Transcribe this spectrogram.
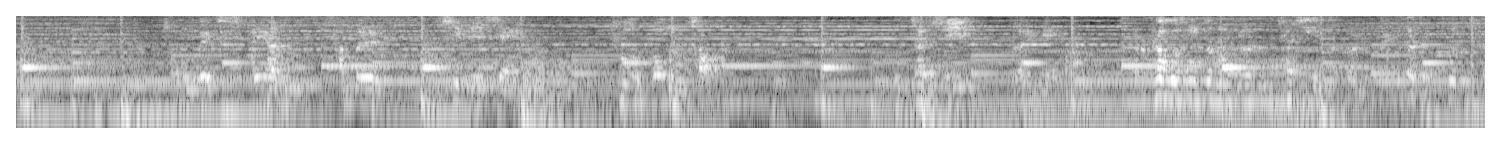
쉬어. 1978년 3월 11생 두홍서 문천씨 너에게 거룩하고 성스러운 천식의 축복을 가득가득 부어주셔서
